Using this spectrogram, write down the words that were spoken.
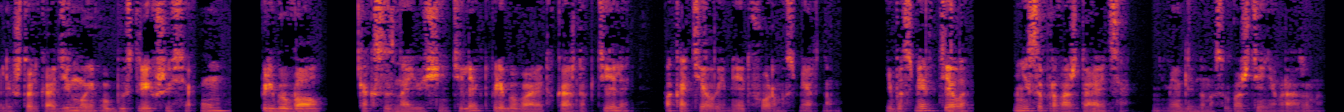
Лишь только один мой убыстрившийся ум пребывал, как сознающий интеллект пребывает в каждом теле, пока тело имеет форму смертного. Ибо смерть тела не сопровождается немедленным освобождением разума.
